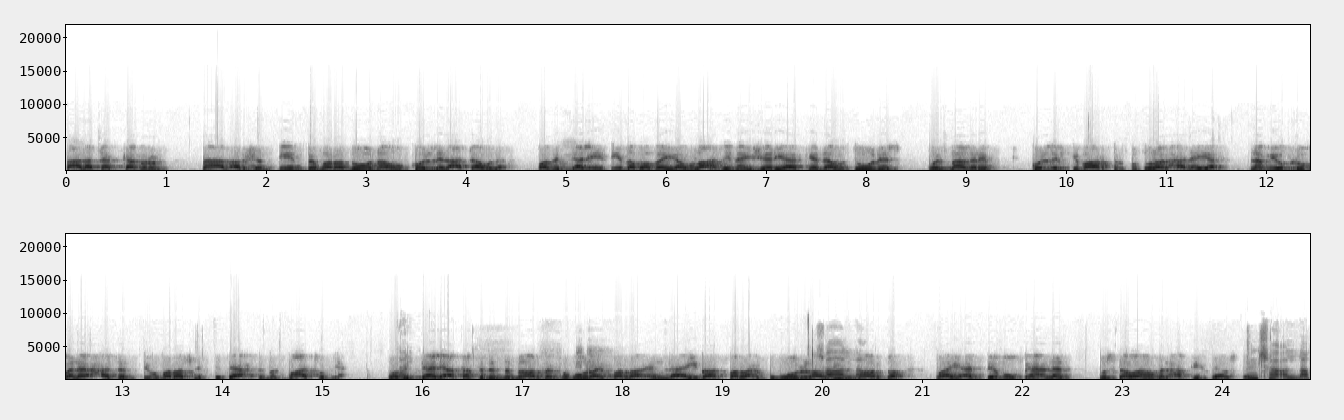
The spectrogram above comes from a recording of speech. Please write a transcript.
فعلتها الكاميرون مع الأرجنتين بمارادونا وكل العتاولة. وبالتالي دي ضبابية ولاحظي نيجيريا كده وتونس والمغرب كل الكبار في البطولة الحالية لم يبلوا بلاء حسن في مباراة الافتتاح في مجموعاتهم يعني وبالتالي أعتقد إن النهارده الجمهور هيفرح اللعيبة هتفرح الجمهور العظيم. النهارده وهيقدموا فعلا مستواهم الحقيقي يا أستاذ. إن شاء الله.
